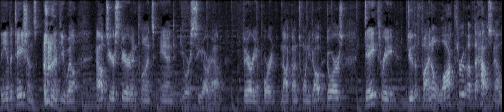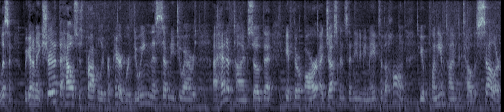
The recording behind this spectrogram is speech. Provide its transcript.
the invitations, if you will, out to your sphere of influence and your CRM. Very important. Knock on 20 doors. Day three, do the final walkthrough of the house. Now, listen, we got to make sure that the house is properly prepared. We're doing this 72 hours ahead of time so that if there are adjustments that need to be made to the home, you have plenty of time to tell the seller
